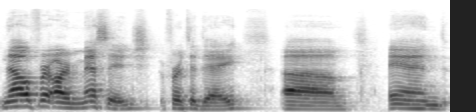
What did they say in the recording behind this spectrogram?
Now for our message for today, um, and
